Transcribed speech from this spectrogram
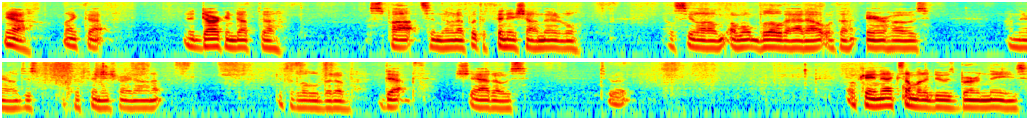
Yeah, like that. It darkened up the spots, and then when I put the finish on there, it'll, it'll seal. I'll, I won't blow that out with an air hose on there. I'll just put the finish right on it. Gets a little bit of depth, shadows to it. Okay, next I'm going to do is burn these.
